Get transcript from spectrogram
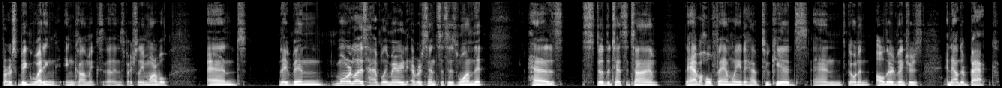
first big wedding in comics, uh, and especially in Marvel. And they've been more or less happily married ever since. This is one that has stood the test of time. They have a whole family, they have two kids, and going on all their adventures. And now they're back.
